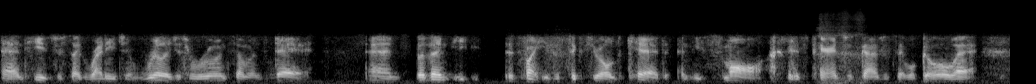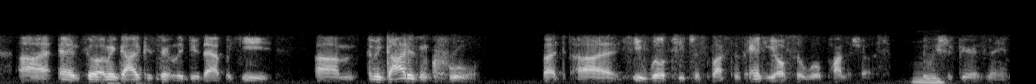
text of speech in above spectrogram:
and he's just like ready to really just ruin someone's day. And but then he, it's funny. He's a six-year-old kid and he's small. His parents just kind of just say, "Well, go away." Uh, and so, I mean, God could certainly do that, but he, um, I mean, God isn't cruel, but uh, he will teach us lessons, and he also will punish us. Mm. So we should fear his name.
